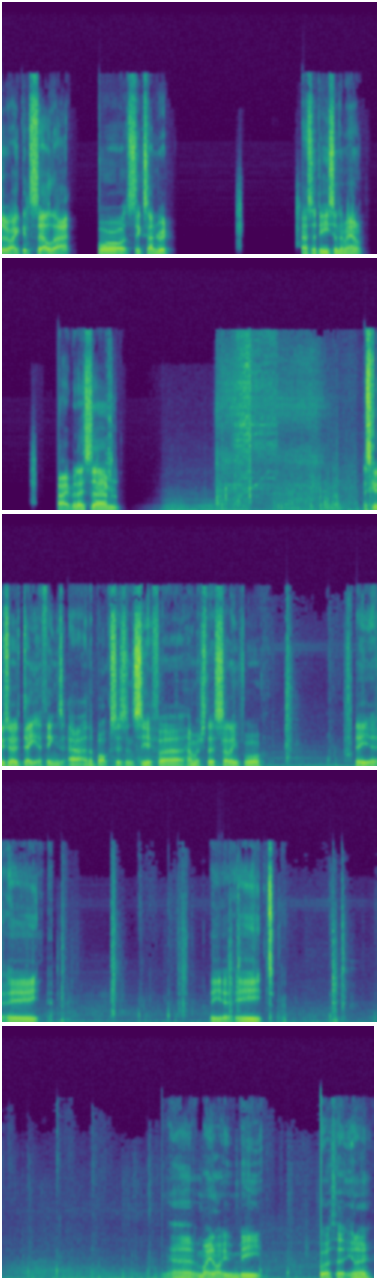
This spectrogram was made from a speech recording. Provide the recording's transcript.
so I could sell that for 600 That's a decent amount. All right, but let's um let's go to data things out of the boxes and see if uh, how much they're selling for. Data eight. Data eight. Uh, it might not even be worth it, you know.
